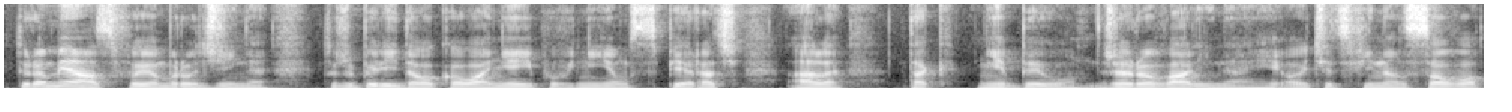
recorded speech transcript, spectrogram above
która miała swoją rodzinę, którzy byli dookoła niej i powinni ją wspierać, ale tak nie było. Żerowali na niej ojciec finansowo,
